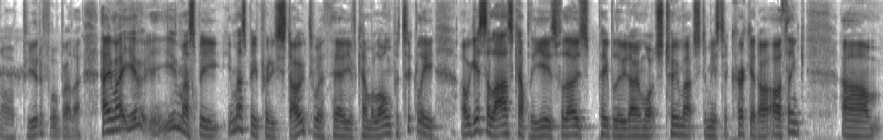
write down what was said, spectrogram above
Oh, beautiful, brother. Hey, mate, you you must be you must be pretty stoked with how you've come along. Particularly, I guess, the last couple of years. For those people who don't watch too much domestic cricket, I, I think um,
